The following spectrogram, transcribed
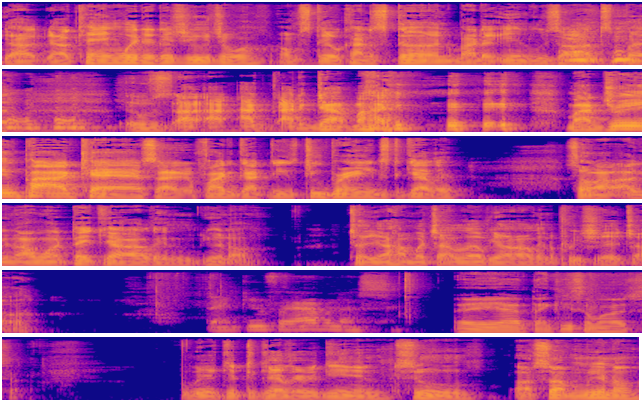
y'all y'all came with it as usual. I'm still kind of stunned by the end results, but it was I I, I got my my dream podcast. I finally got these two brains together. So I you know I want to thank y'all and you know tell y'all how much I love y'all and appreciate y'all. Thank you for having us. Hey, yeah, thank you so much. We'll get together again soon or something, you know,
